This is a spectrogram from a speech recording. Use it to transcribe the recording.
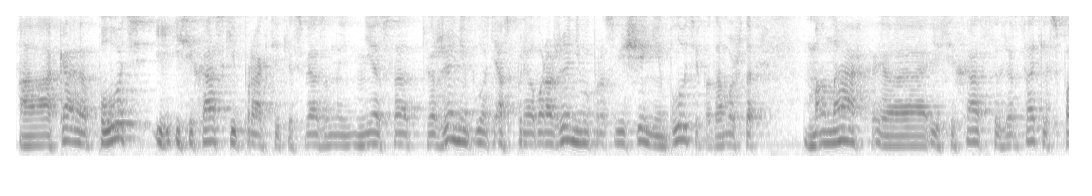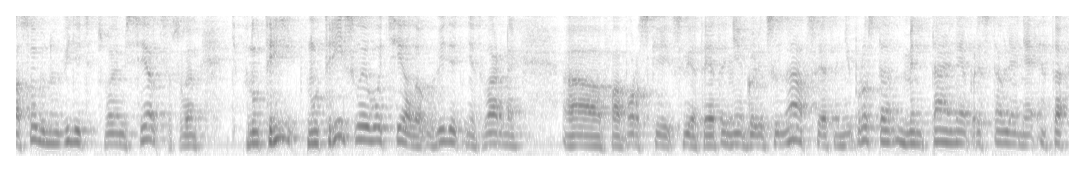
А плоть и исихасские практики связаны не с отвержением плоти, а с преображением и просвещением плоти, потому что монах, э, исихас, созерцатель способен увидеть в своем сердце, в своем, внутри, внутри своего тела, увидеть нетварный фаворский свет. И это не галлюцинация, это не просто ментальное представление, это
